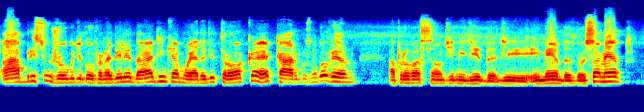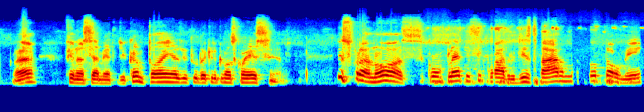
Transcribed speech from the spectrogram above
abre-se o jogo de governabilidade em que a moeda de troca é cargos no governo, aprovação de medida de emendas do orçamento, né? financiamento de campanhas e tudo aquilo que nós conhecemos. Isso, para nós, completa esse quadro, desarma totalmente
